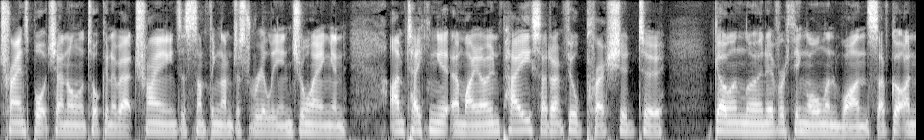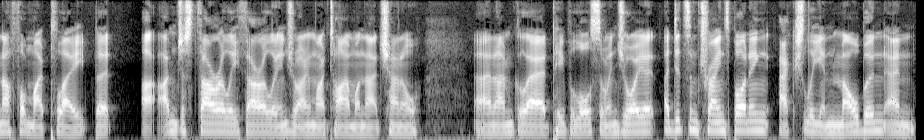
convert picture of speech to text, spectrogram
transport channel and talking about trains is something I'm just really enjoying, and I'm taking it at my own pace. I don't feel pressured to go and learn everything all in once. I've got enough on my plate, but I'm just thoroughly, thoroughly enjoying my time on that channel. And I'm glad people also enjoy it. I did some train spotting actually in Melbourne, and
